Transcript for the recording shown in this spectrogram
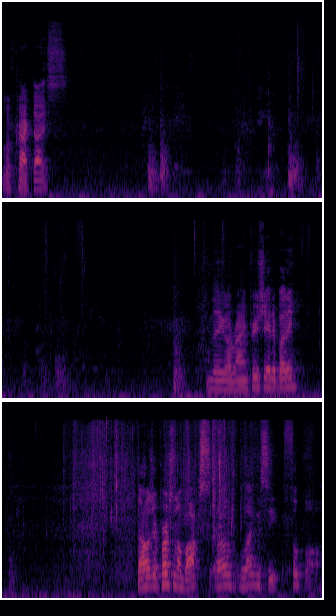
Little cracked ice. there you go, Ryan. Appreciate it, buddy. That was your personal box of Legacy Football.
